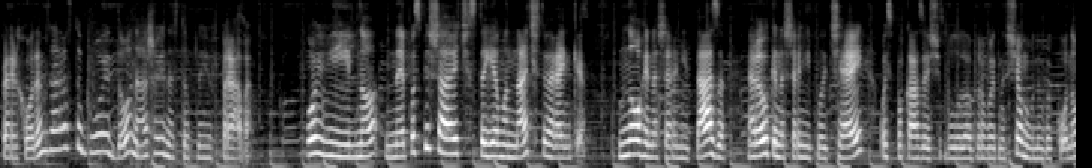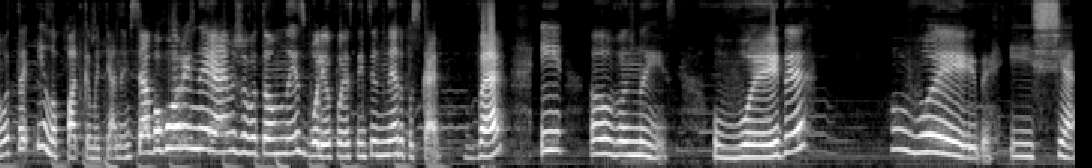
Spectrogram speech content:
переходимо зараз з тобою до нашої наступної вправи. Повільно, не поспішаючи, стаємо на четвереньки. Ноги на ширині тазу, руки на ширині плечей. Ось показую, щоб було добре видно, що ми будемо виконувати. І лопатками тянемося вгору і ниряємо животом вниз, болі у поясниці не допускаємо. Вверх і вниз. Видих, видих. І ще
